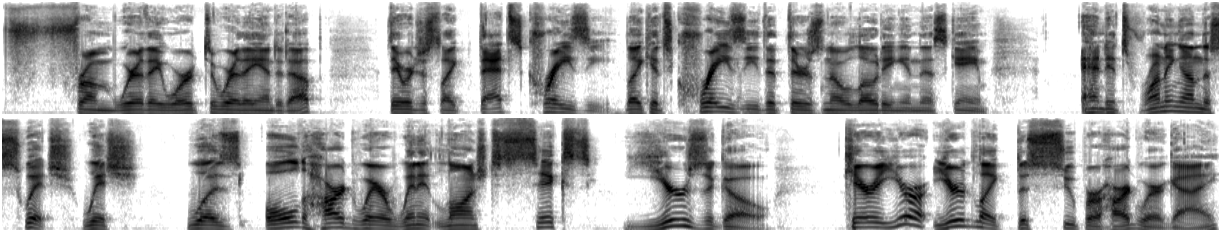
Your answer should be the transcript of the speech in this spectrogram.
from where they were to where they ended up they were just like, that's crazy. Like, it's crazy that there's no loading in this game. And it's running on the Switch, which was old hardware when it launched six years ago. Carrie, you're you're like the super hardware guy.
